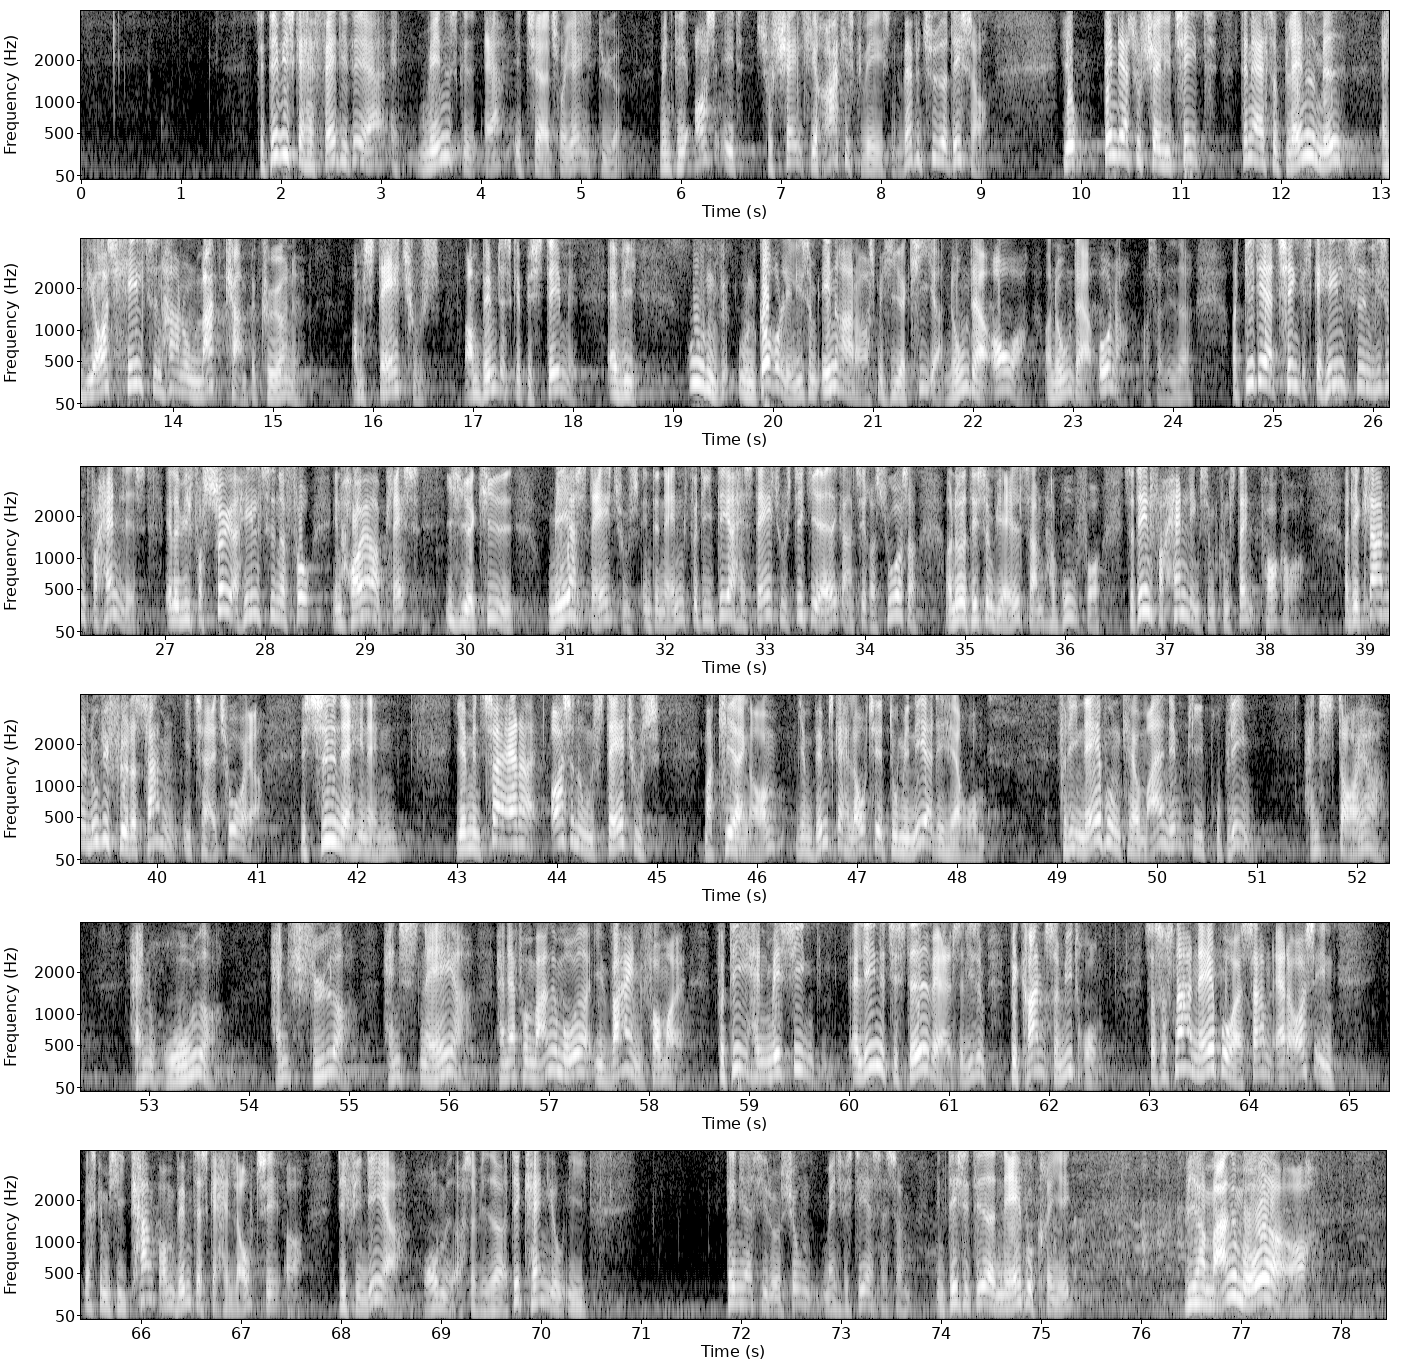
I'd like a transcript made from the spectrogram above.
Så det vi skal have fat i, det er, at mennesket er et territorialt dyr, men det er også et socialt hierarkisk væsen. Hvad betyder det så? Jo, den der socialitet, den er altså blandet med, at vi også hele tiden har nogle magtkampe kørende om status, om hvem der skal bestemme, at vi uundgåeligt ligesom indretter os med hierarkier, nogen der er over og nogen der er under osv. Og de der ting skal hele tiden ligesom forhandles, eller vi forsøger hele tiden at få en højere plads i hierarkiet, mere status end den anden, fordi det at have status, det giver adgang til ressourcer, og noget af det, som vi alle sammen har brug for. Så det er en forhandling, som konstant pågår. Og det er klart, når nu vi flytter sammen i territorier ved siden af hinanden, jamen så er der også nogle markeringer om, jamen hvem skal have lov til at dominere det her rum? Fordi naboen kan jo meget nemt blive et problem. Han støjer, han roder, han fylder, han snager. Han er på mange måder i vejen for mig, fordi han med sin alene tilstedeværelse ligesom begrænser mit rum. Så så snart naboer er sammen, er der også en hvad skal man sige, kamp om, hvem der skal have lov til at definere rummet osv. Og det kan jo i den her situation manifesterer sig som en decideret nabokrig. Ikke? Vi har mange måder at,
